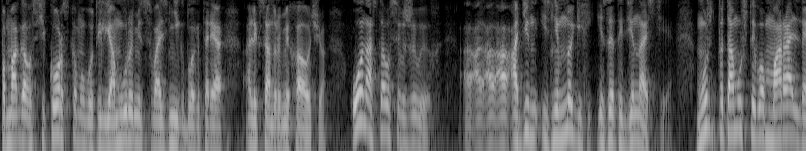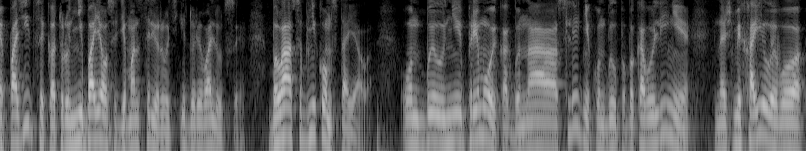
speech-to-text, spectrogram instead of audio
помогал Сикорскому, вот Илья Муромец возник благодаря Александру Михайловичу. Он остался в живых. А, а, а, один из немногих из этой династии. Может, потому что его моральная позиция, которую не боялся демонстрировать и до революции, была особняком стояла. Он был не прямой как бы наследник, он был по боковой линии. Значит, Михаил его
